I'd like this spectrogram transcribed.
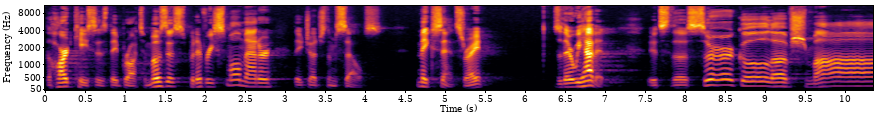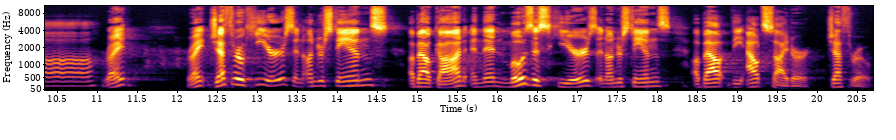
The hard cases they brought to Moses, but every small matter they judged themselves. Makes sense, right? So there we have it. It's the circle of Shema, right? Right? Jethro hears and understands about God, and then Moses hears and understands about the outsider, Jethro.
